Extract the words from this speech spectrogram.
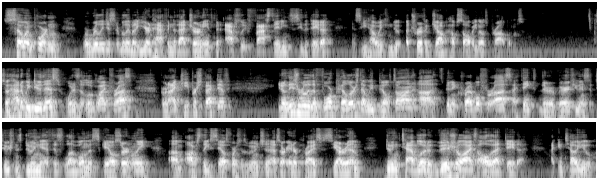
So important. We're really just really about a year and a half into that journey. It's been absolutely fascinating to see the data and see how we can do a terrific job of help solving those problems. So how do we do this? What does it look like for us? From an IT perspective, you know, these are really the four pillars that we built on. Uh, it's been incredible for us. I think there are very few institutions doing it at this level and this scale, certainly. Um, obviously, Salesforce, as we mentioned, as our enterprise CRM, doing Tableau to visualize all of that data. I can tell you,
